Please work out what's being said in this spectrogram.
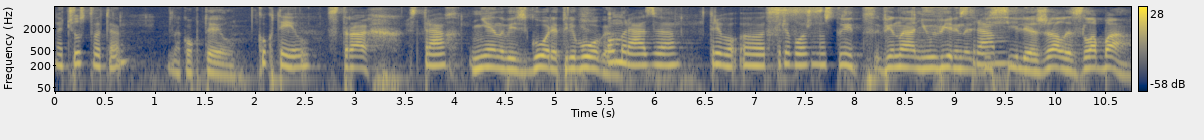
на чувствата. На коктейл. Коктейл. Страх, Страх, ненависть, горе, тревога. омраза, трево, а, тревожност, Стыд, вина, неуверенность, Срам. бессилие, жалость, злоба.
